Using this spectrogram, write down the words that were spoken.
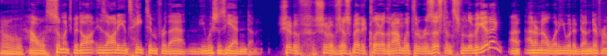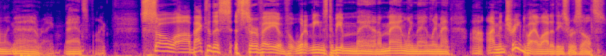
oh, how so much of his audience hates him for that, and he wishes he hadn't done it. should have should have just made it clear that I'm with the resistance from the beginning. I, I don't know what he would have done differently. All right, that's fine. So uh, back to this survey of what it means to be a man, a manly, manly man. Uh, I'm intrigued by a lot of these results.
